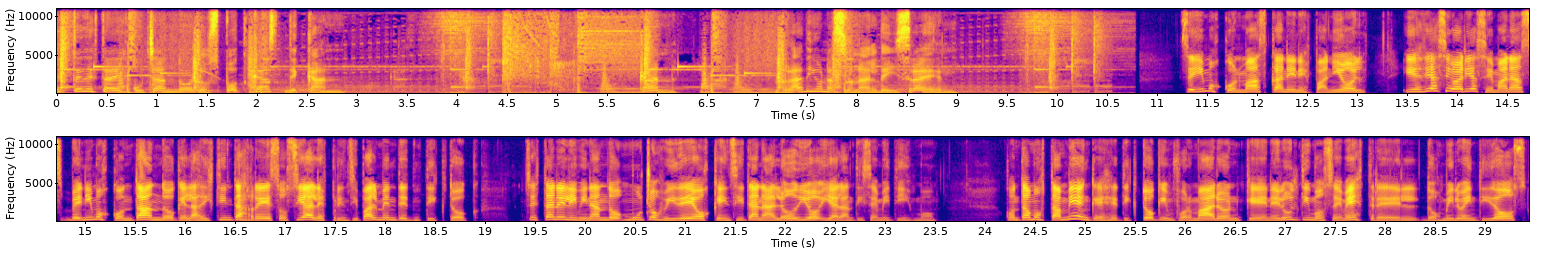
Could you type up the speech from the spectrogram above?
Usted está escuchando los podcasts de CAN. CAN, Radio Nacional de Israel. Seguimos con más CAN en español y desde hace varias semanas venimos contando que en las distintas redes sociales, principalmente en TikTok, se están eliminando muchos videos que incitan al odio y al antisemitismo. Contamos también que desde TikTok informaron que en el último semestre del 2022,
